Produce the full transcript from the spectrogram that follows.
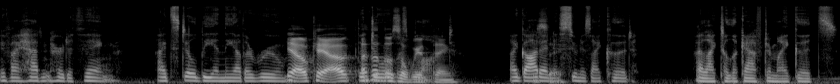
If I hadn't heard a thing, I'd still be in the other room. Yeah, okay. I, I thought that door was a was weird blocked. thing. I got in say. as soon as I could. I like to look after my goods.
